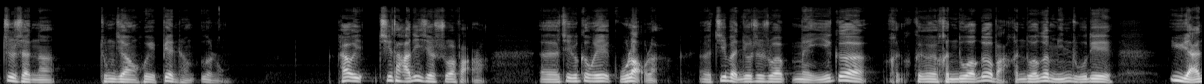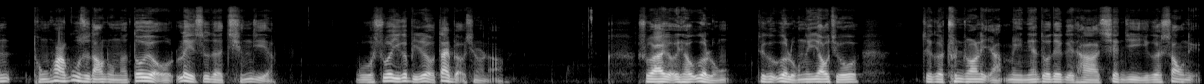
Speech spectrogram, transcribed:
自身呢终将会变成恶龙。还有其他的一些说法啊，呃，这就更为古老了。呃，基本就是说每一个很很很多个吧，很多个民族的寓言童话故事当中呢，都有类似的情节。我说一个比较有代表性的啊。说啊，有一条恶龙，这个恶龙呢要求这个村庄里啊，每年都得给他献祭一个少女。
